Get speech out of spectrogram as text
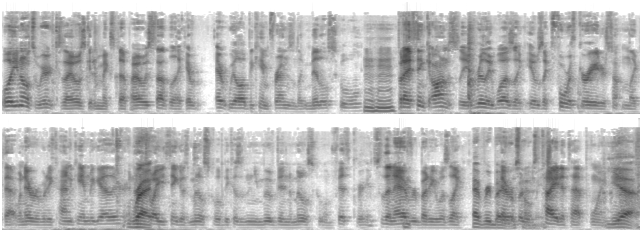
Well, you know it's weird because I always get it mixed up. I always thought that like every, every, we all became friends in like middle school, Mm-hmm. but I think honestly it really was like it was like fourth grade or something like that when everybody kind of came together, and Right. that's why you think it was middle school because then you moved into middle school in fifth grade, so then everybody was like Everybody, everybody was was, tight at that point. Yeah,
